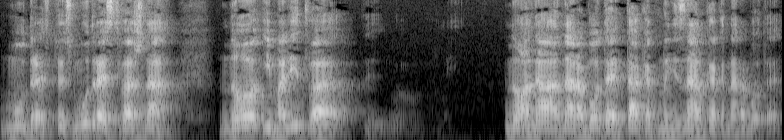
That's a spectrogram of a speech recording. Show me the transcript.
мудрость. То есть мудрость важна, но и молитва но она, она работает так, как мы не знаем, как она работает.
